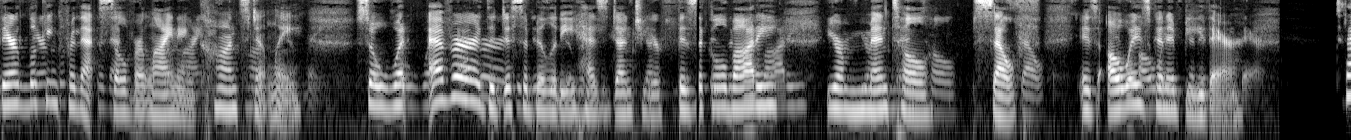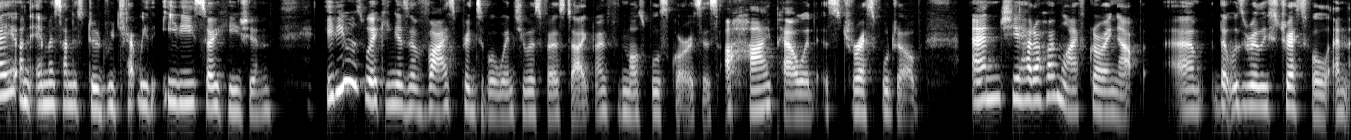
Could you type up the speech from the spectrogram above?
they're looking for that silver lining constantly. So, whatever the disability has done to your physical body, your mental self is always going to be there. Today on MS Understood, we chat with Edie Sohesian. Edie was working as a vice principal when she was first diagnosed with multiple sclerosis, a high powered, stressful job. And she had a home life growing up um, that was really stressful and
